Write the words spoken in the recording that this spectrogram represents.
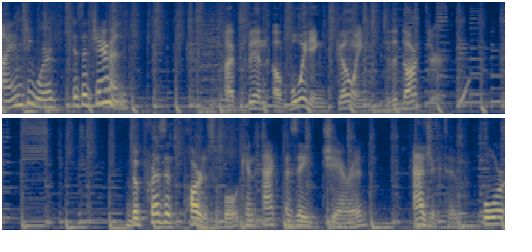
ing word is a gerund. I've been avoiding going to the doctor. The present participle can act as a gerund, adjective, or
